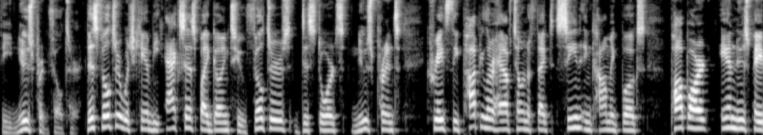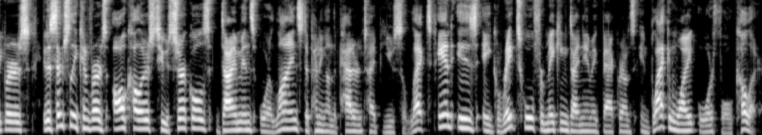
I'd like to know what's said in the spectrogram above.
the newsprint filter. This filter, which can be accessed by going to Filters, Distorts, Newsprint, creates the popular halftone effect seen in comic books pop art, and newspapers. It essentially converts all colors to circles, diamonds, or lines depending on the pattern type you select, and is a great tool for making dynamic backgrounds in black and white or full color.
